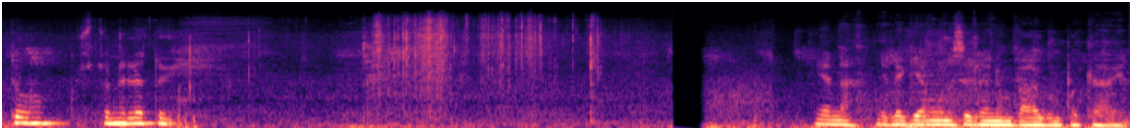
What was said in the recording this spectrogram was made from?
Ito, gusto nila to eh. Yan na, nilagyan ko na sila ng bagong pagkain.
